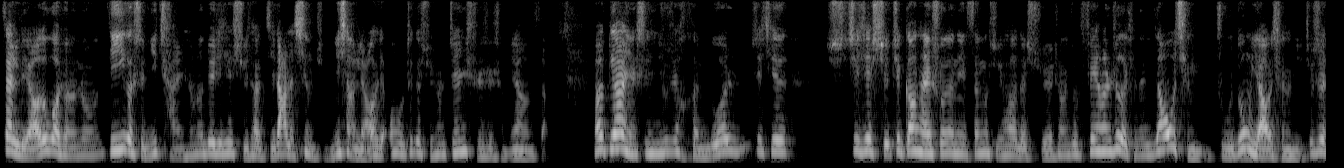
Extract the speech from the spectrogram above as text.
在聊的过程中，第一个是你产生了对这些学校极大的兴趣，你想了解哦，这个学生真实是什么样子。然后第二件事情就是很多这些。这些学，就刚才说的那三个学校的学生，就非常热情的邀请你，主动邀请你，就是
